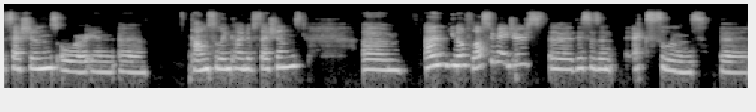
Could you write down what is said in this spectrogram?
sessions or in uh, counseling kind of sessions um, and you know philosophy majors uh, this is an excellent uh,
